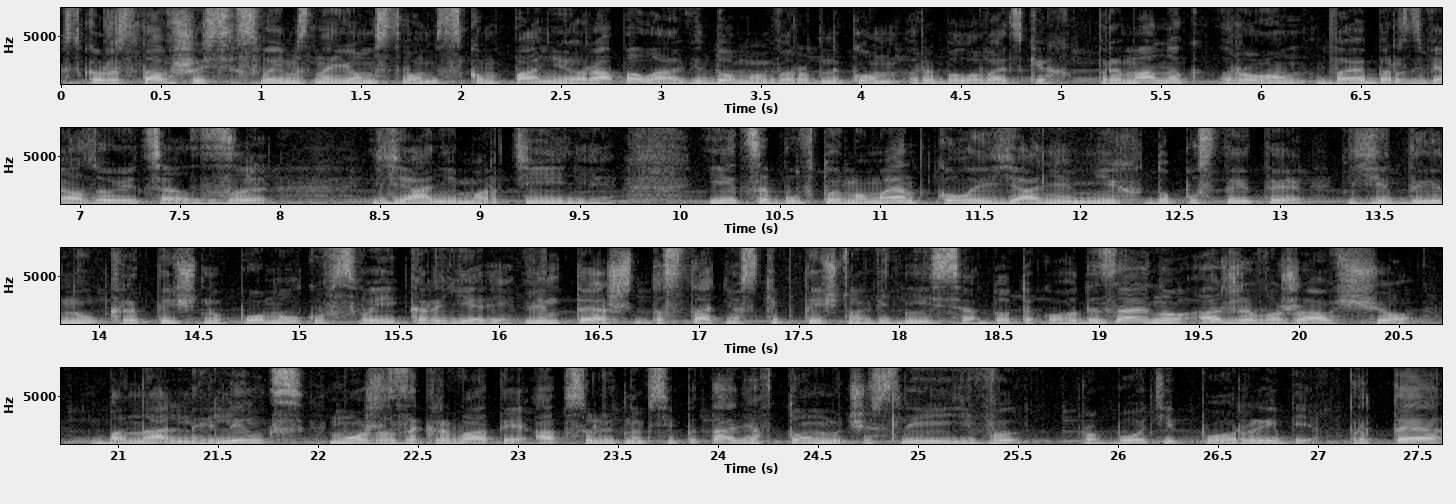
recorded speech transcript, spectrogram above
Скориставшись своїм знайомством з компанією Рапала, відомим виробником риболовецьких приманок, Рон Вебер зв'язується з Яні Мартіні. І це був той момент, коли Яні міг допустити єдину критичну помилку в своїй кар'єрі. Він теж достатньо скептично віднісся до такого дизайну, адже вважав, що банальний лінкс може закривати абсолютно всі питання, в тому числі й в роботі по рибі. Проте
